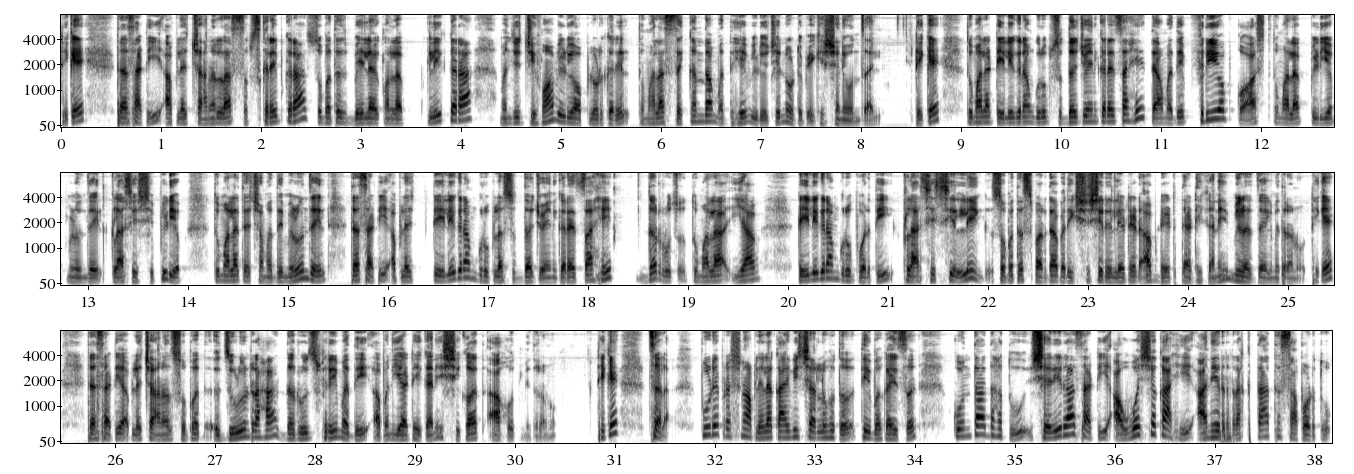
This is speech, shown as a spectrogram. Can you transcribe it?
ठीक आहे? त्यासाठी आपल्या चॅनलला सबस्क्राईब करा. सोबतच बेल आयकॉनला क्लिक करा. म्हणजे जेव्हा व्हिडिओ अपलोड करेल तुम्हाला सेकंदामध्ये व्हिडिओचे नोटिफिकेशन येऊन जाईल. ठीक आहे? तुम्हाला टेलिग्राम ग्रुपसुद्धा जॉईन करायचा आहे. त्यामध्ये फ्री ऑफ कॉस्ट तुम्हाला पी डी एफ मिळून जाईल. क्लासेसची पी डी एफ तुम्हाला त्याच्यामध्ये मिळून जाईल. त्यासाठी आपल्या टेलिग्राम ग्रुपलासुद्धा जॉईन करायचं आहे. दररोज तुम्हाला या टेलिग्राम ग्रुपवरती क्लासेसची लिंक सोबतच स्पर्धा परीक्षेशी रिलेटेड अपडेट त्या ठिकाणी मिळत जाईल मित्रांनो. ठीक आहे? त्यासाठी आपल्या चॅनलसोबत जुळून राहा. दररोज फ्रीमध्ये आपण या ठिकाणी शिकत आहोत मित्रांनो. ठीक आहे? चला पुढे प्रश्न आपल्याला काय विचारलं होतं ते बघायचं. कोणता धातू शरीरासाठी आवश्यक आहे आणि रक्तात सापडतो?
